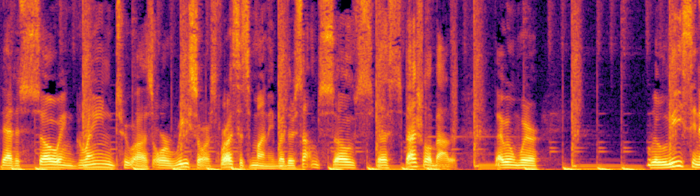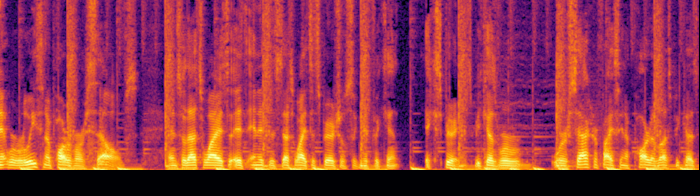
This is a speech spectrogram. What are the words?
that is so ingrained to us or resource for us it's money but there's something so spe- special about it that when we're releasing it we're releasing a part of ourselves and so that's why it's, it's and it's that's why it's a spiritual significant experience because we're we're sacrificing a part of us because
